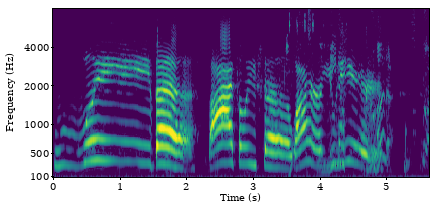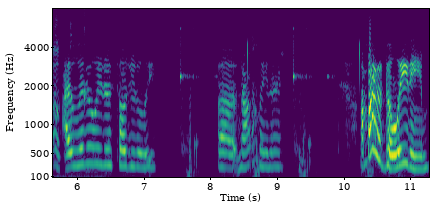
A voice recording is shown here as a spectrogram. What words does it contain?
Leave. Bye, Felicia. Why are you here? Uh, I literally just told you to leave. Uh, not cleaner. I'm about to delete him.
